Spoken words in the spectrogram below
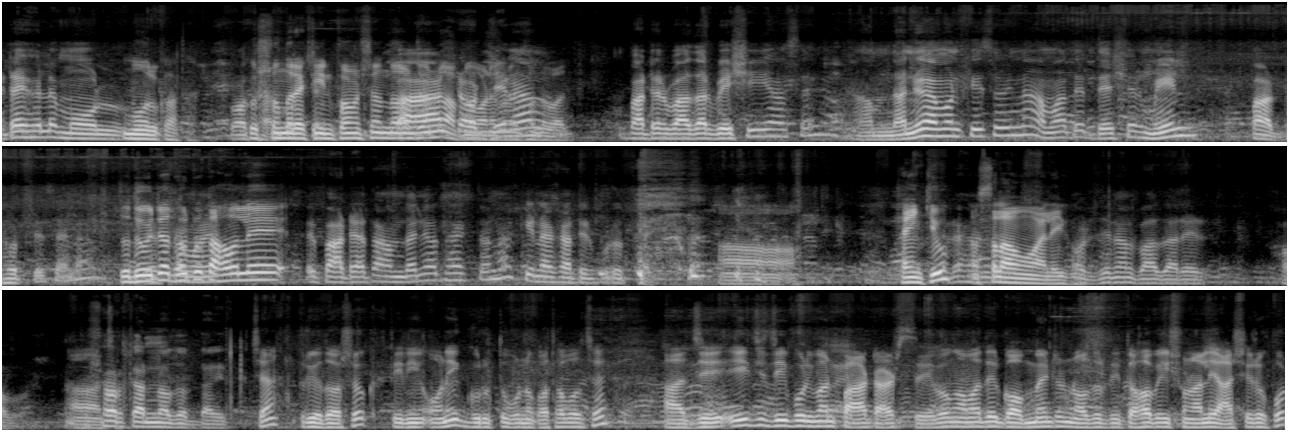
এটাই হলে মূল মূল কথা। খুব সুন্দর একটা ইনফরমেশন দেওয়ার জন্য অনেক ধন্যবাদ। পাটের বাজার বেশি আছে আমদানিও এমন কিছুই না আমাদের দেশের মিল পাট ধরতেছে না। যদি ওইটা ধরতো তাহলে ওই পাটে এত আমদানিও থাকতো না কেনাকাটির পুরো থাকতো। থ্যাংক ইউ আসসালামু আলাইকুম। অরিজিনাল বাজারের খবর। আচ্ছা। সরকার নজরদারি। আচ্ছা প্রিয় দর্শক তিনি অনেক গুরুত্বপূর্ণ কথা বলছে। যে এই যে যেই পরিমাণ পাট আসছে এবং আমাদের গভর্নমেন্টের নজর দিতে হবে এই সোনালী আঁশের ওপর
